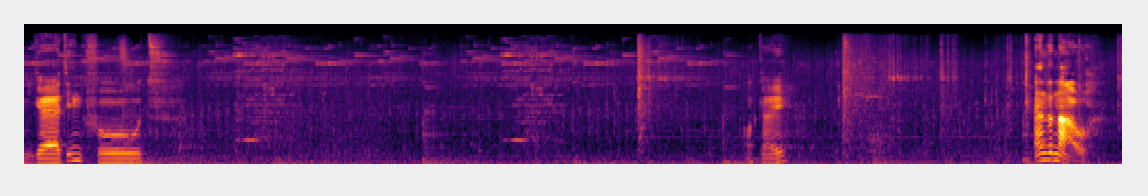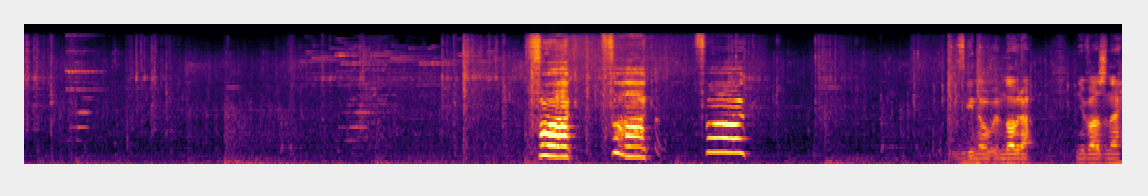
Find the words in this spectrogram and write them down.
Getting food. Okej. And now. Fuck! Fuck! Fuck! Zginąłbym, dobra. Nieważne.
